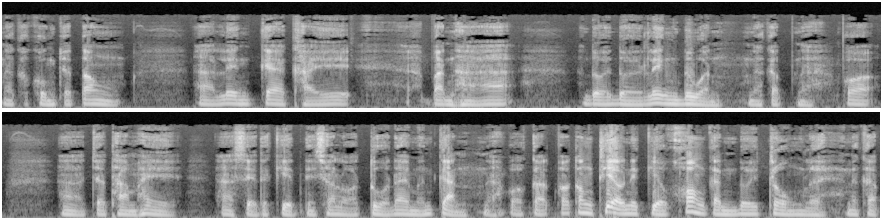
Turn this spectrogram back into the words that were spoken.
นะก็คงจะต้องอเร่งแก้ไขปัญหา โดยโดยเร่งด่วนนะครับนะเพราะจะทำให้เศรษฐกิจนี่ชะลอตัวได้เหมือนกันนะเพราะการเพราะท่องเที่ยวนี่เกี่ยวข้องกันโดยตรงเลยนะครับ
